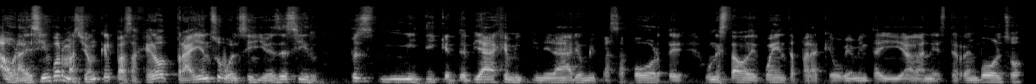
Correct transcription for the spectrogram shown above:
Ahora, es información que el pasajero trae en su bolsillo, es decir, pues mi ticket de viaje, mi itinerario, mi pasaporte, un estado de cuenta para que obviamente ahí hagan este reembolso.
